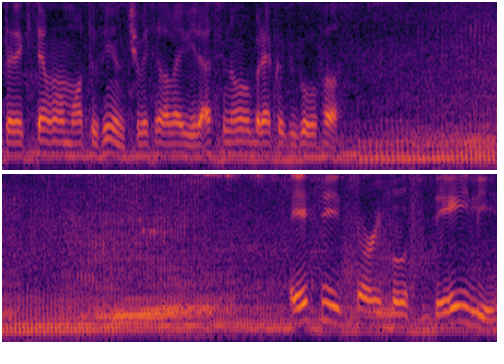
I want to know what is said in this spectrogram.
peraí que tem uma moto vindo, deixa eu ver se ela vai virar, senão eu breco aqui o que eu vou falar. Esse Storybook Daily,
